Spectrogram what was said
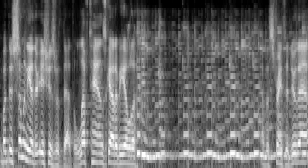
But there's so many other issues with that. The left hand's got to be able to the strength to do that.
